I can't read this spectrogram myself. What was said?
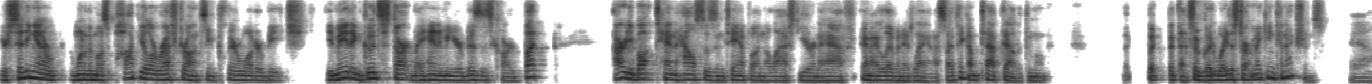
you're sitting in a, one of the most popular restaurants in Clearwater Beach. You made a good start by handing me your business card, but I already bought 10 houses in Tampa in the last year and a half, and I live in Atlanta. So I think I'm tapped out at the moment but but that's a good way to start making connections. Yeah.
